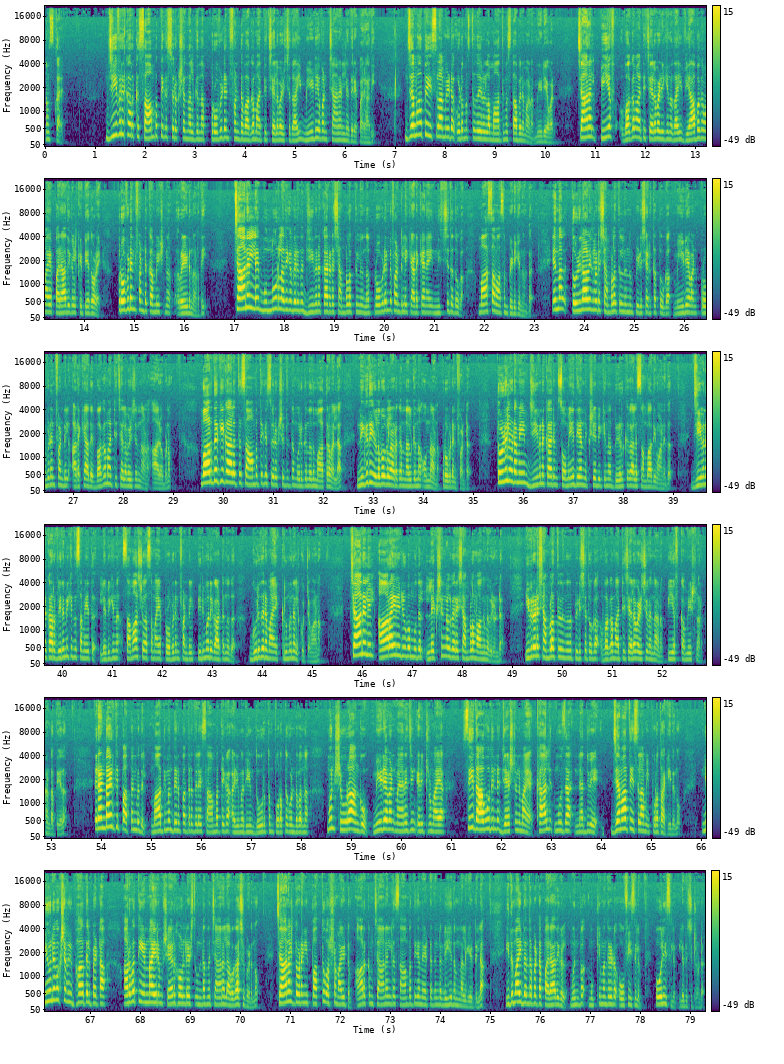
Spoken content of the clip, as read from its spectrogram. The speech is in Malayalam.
നമസ്കാരം. ജീവനക്കാർക്ക് സാമ്പത്തിക സുരക്ഷ നൽകുന്ന പ്രൊവിഡന്റ് ഫണ്ട് വകമാറ്റി ചെലവഴിച്ചതായി മീഡിയ വൺ ചാനലിനെതിരെ പരാതി. ജമാഅത്തെ ഇസ്ലാമിയുടെ ഉടമസ്ഥതയിലുള്ള മാധ്യമ സ്ഥാപനമാണ് media one. Channel P F വകമാറ്റി ചെലവഴിക്കുന്നതായി വ്യാപകമായ പരാതികൾ കിട്ടിയതോടെ പ്രൊവിഡന്റ് ഫണ്ട് കമ്മീഷണർ റെയ്ഡ് നടത്തി. ചാനലിലെ മുന്നൂറിലധികം വരുന്ന ജീവനക്കാരുടെ ശമ്പളത്തിൽ നിന്ന് പ്രൊവിഡന്റ് ഫണ്ടിലേക്ക് അടയ്ക്കാനായി നിശ്ചിത തുക മാസാമാസം പിടിക്കുന്നുണ്ട്. എന്നാൽ തൊഴിലാളികളുടെ ശമ്പളത്തിൽ നിന്നും പിടിച്ചെടുത്ത തുക മീഡിയ വൺ പ്രൊവിഡന്റ് ഫണ്ടിൽ അടയ്ക്കാതെ വകമാറ്റി ചെലവഴിച്ചെന്നാണ് ആരോപണം. വാർദ്ധക്യകാലത്ത് സാമ്പത്തിക സുരക്ഷിതത്വം ഒരുക്കുന്നത് മാത്രമല്ല നികുതി ഇളവുകളടക്കം നൽകുന്ന ഒന്നാണ് പ്രൊവിഡന്റ് ഫണ്ട് തൊഴിലുടമയും ജീവനക്കാരും സ്വമേധയാ നിക്ഷേപിക്കുന്ന ദീർഘകാല സമ്പാദ്യമാണിത്. ജീവനക്കാർ വിരമിക്കുന്ന സമയത്ത് ലഭിക്കുന്ന സമാശ്വാസമായ പ്രൊവിഡന്റ് ഫണ്ടിൽ തിരിമറി കാട്ടുന്നത് ഗുരുതരമായ ക്രിമിനൽ കുറ്റമാണ്. ചാനലിൽ ആറായിരം രൂപ മുതൽ ലക്ഷങ്ങൾ വരെ ശമ്പളം വാങ്ങുന്നവരുണ്ട്. ഇവരുടെ ശമ്പളത്തിൽ നിന്ന് പിടിച്ച തുക വകമാറ്റി ചെലവഴിച്ചുവെന്നാണ് പി എഫ് കമ്മീഷണർ കണ്ടെത്തിയത്. രണ്ടായിരത്തി പത്തൊൻപതിൽ മാധ്യമ ദിനപത്രത്തിലെ സാമ്പത്തിക അഴിമതിയും ദൂർത്തും പുറത്തു കൊണ്ടുവന്ന മുൻ ഷൂറ അംഗവും മീഡിയ വൺ മാനേജിംഗ് എഡിറ്ററുമായ സി ദാവൂദിന്റെ ജ്യേഷ്ഠനുമായ ഖാലിദ് മൂസ നദ്വയെ ജമാഅത്ത് ഇസ്ലാമി പുറത്താക്കിയിരുന്നു. ന്യൂനപക്ഷ വിഭാഗത്തിൽപ്പെട്ട അറുപത്തി എണ്ണായിരം ഷെയർ ഹോൾഡേഴ്സ് ഉണ്ടെന്ന് ചാനൽ അവകാശപ്പെടുന്നു. ചാനൽ തുടങ്ങി പത്ത് വർഷമായിട്ടും ആർക്കും ചാനലിന്റെ സാമ്പത്തിക നേട്ടത്തിന്റെ വിഹിതം നൽകിയിട്ടില്ല. ഇതുമായി ബന്ധപ്പെട്ട പരാതികൾ മുൻപ് മുഖ്യമന്ത്രിയുടെ ഓഫീസിലും പോലീസിലും ലഭിച്ചിട്ടുണ്ട്.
